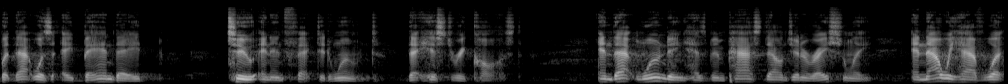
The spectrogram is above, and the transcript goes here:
but that was a band-aid to an infected wound that history caused. And that wounding has been passed down generationally. And now we have what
